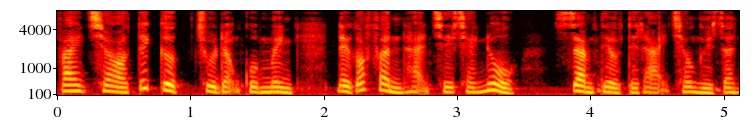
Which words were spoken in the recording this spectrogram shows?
vai trò tích cực chủ động của mình để góp phần hạn chế cháy nổ, giảm thiểu thiệt hại cho người dân.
